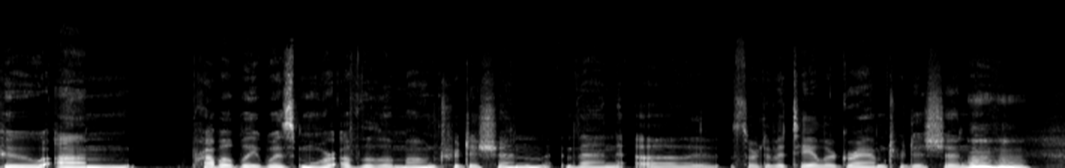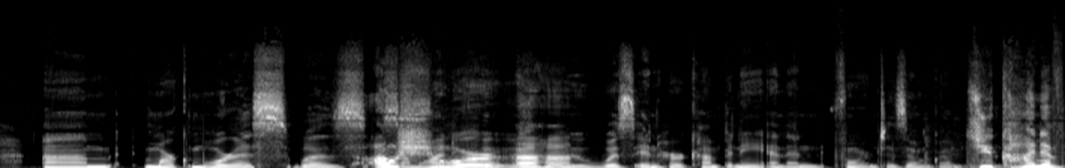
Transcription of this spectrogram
who um, probably was more of the Limón tradition than uh, sort of a Taylor Graham tradition. Mhm. Um, Mark Morris was Oh, someone sure. who, Uh-huh. who was in her company and then formed his own company. So you kind of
